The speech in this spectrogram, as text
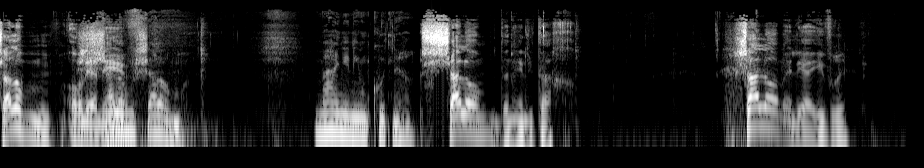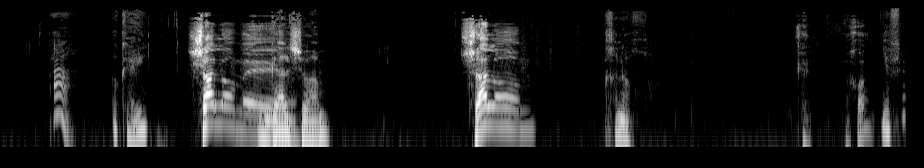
שלום, אורלי יניב. שלום, שלום. מה העניינים קוטנר? שלום, דניאל איתך. שלום, אליה עברי. אה, אוקיי. שלום, אה, גל שוהם, שלום. חנוך. כן, נכון? יפה.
